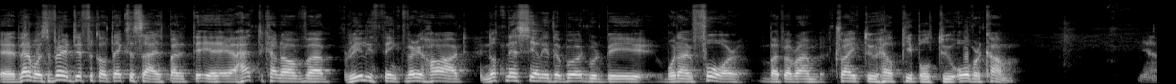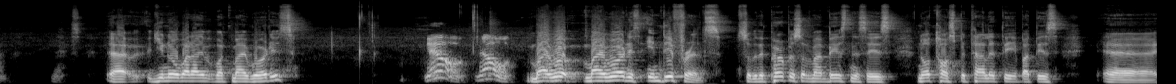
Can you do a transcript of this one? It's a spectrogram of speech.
uh, that was a very difficult exercise, but it, uh, I had to kind of uh, really think very hard. Not necessarily the word would be what I'm for, but what I'm trying to help people to overcome. Yeah. Yes. Uh, you know what I what my word is? No, no. My word, my word is indifference. So the purpose of my business is not hospitality, but is uh,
